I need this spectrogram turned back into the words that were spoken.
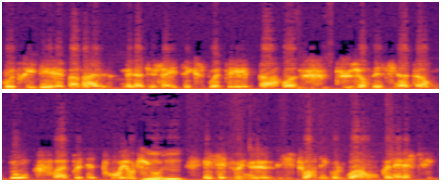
votre idée est pas mal, mais elle a déjà été exploitée par euh, plusieurs dessinateurs, donc il faudrait peut-être trouver autre chose. Mm-hmm. Et c'est devenu l'histoire des Gaulois, on connaît la suite.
